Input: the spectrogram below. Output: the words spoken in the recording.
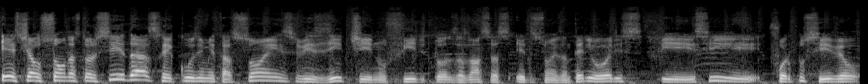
Este é o som das torcidas. Recuse imitações. Visite no feed todas as nossas edições anteriores. E, se for possível,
